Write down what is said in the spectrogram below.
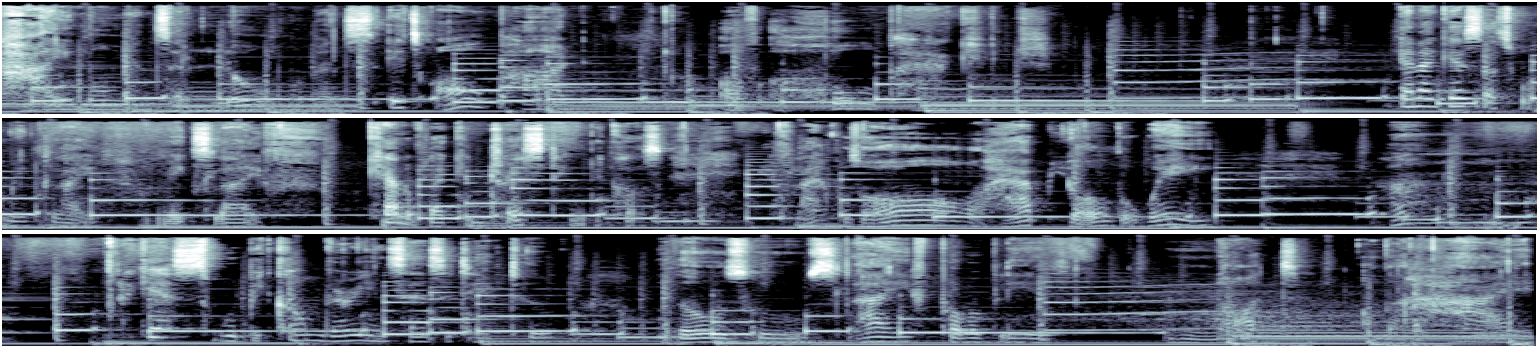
high moments and low moments. It's all part of a whole package. And I guess that's what makes life makes life kind of like interesting because if life was all happy all the way, um, I guess would become very insensitive to those whose life probably is not on the high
